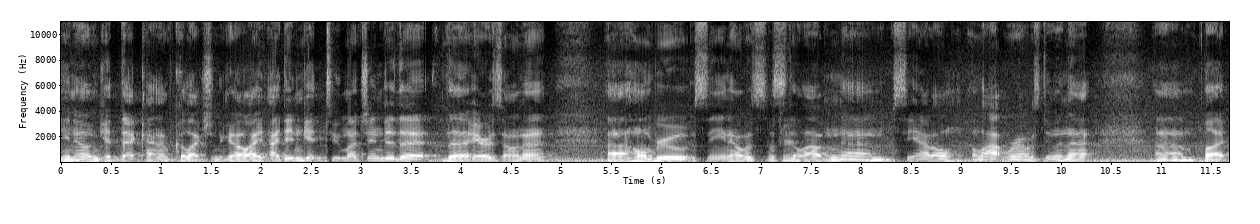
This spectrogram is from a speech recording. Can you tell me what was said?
you know, and get that kind of collection to go. I, I didn't get too much into the the Arizona uh, homebrew scene. I was Okay. still out in um, Seattle a lot where I was doing that, um, but.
